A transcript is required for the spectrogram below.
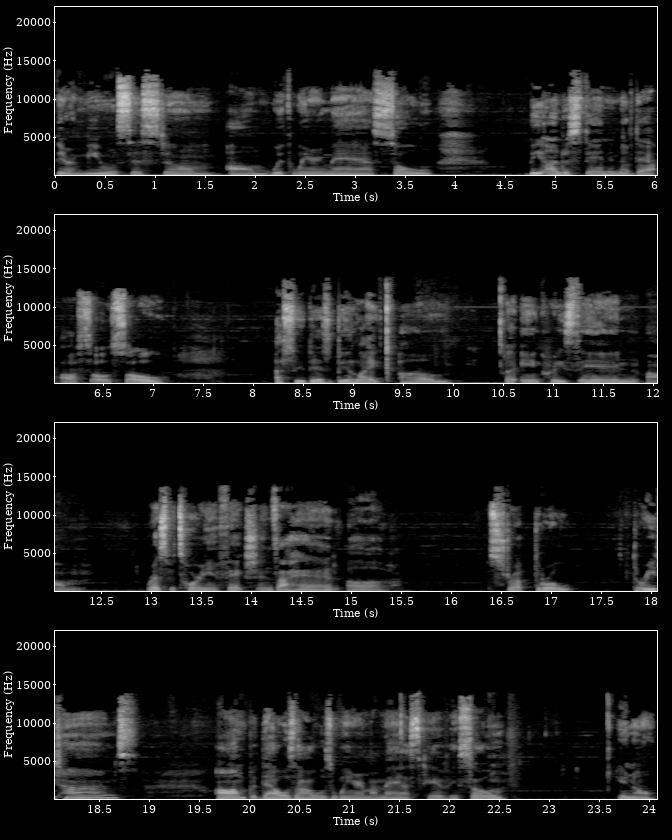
their immune system um, with wearing masks. So be understanding of that also. So I see there's been like um, an increase in um, respiratory infections. I had a strep throat three times. Um, but that was I was wearing my mask heavy. So, you know,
